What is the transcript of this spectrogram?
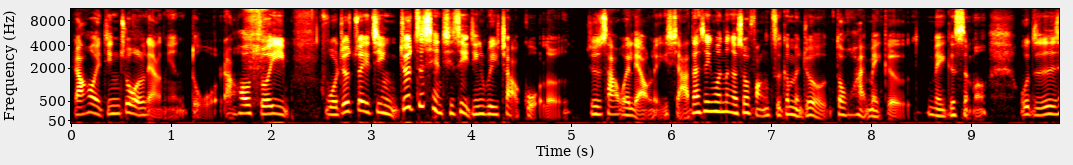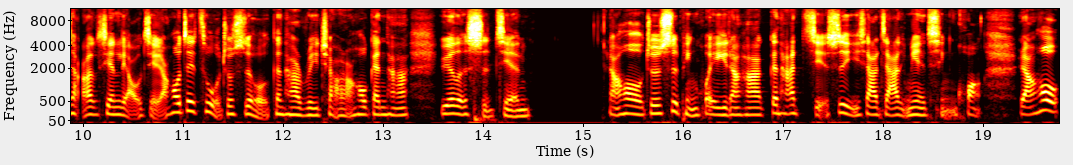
然后已经做了两年多，然后所以我就最近就之前其实已经 reach out 过了，就是稍微聊了一下，但是因为那个时候房子根本就都还没个没个什么，我只是想要先了解，然后这次我就是有跟她 reach out，然后跟她约了时间，然后就是视频会议，让她跟她解释一下家里面的情况，然后。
